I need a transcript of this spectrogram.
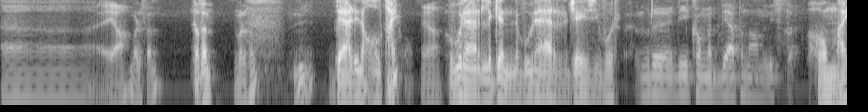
Uh, Ja, var det fem? Det var fem. Var det fem? Det er din all time. Ja. Hvor er legendene? Hvor er Jay-Z? Hvor Hvor De, kommer, de er på en annen liste. Oh my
